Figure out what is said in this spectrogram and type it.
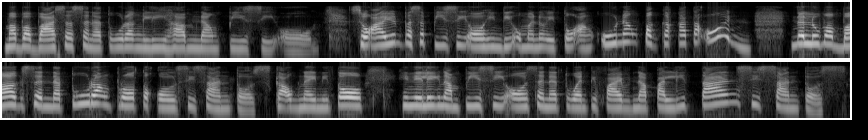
Mababasa sa naturang liham ng PCO. So ayon pa sa PCO, hindi umano ito ang unang pagkakataon na lumabag sa naturang protocol si Santos. Kaugnay nito, hiniling ng PCO sa Net25 na palitan si Santos.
